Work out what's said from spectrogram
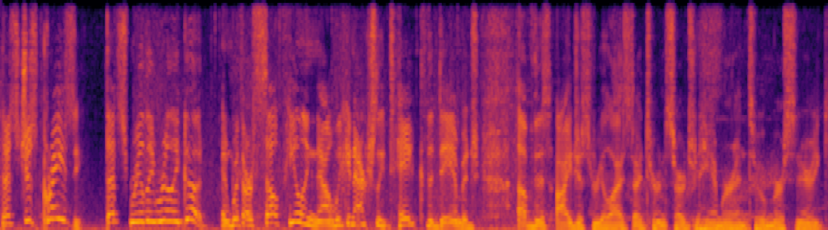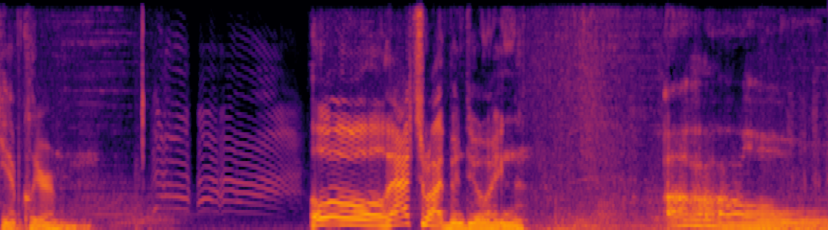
That's just crazy. That's really, really good. And with our self-healing now, we can actually take the damage of this. I just realized I turned Sergeant Hammer into a mercenary camp clear. Oh, that's what I've been doing. Oh.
